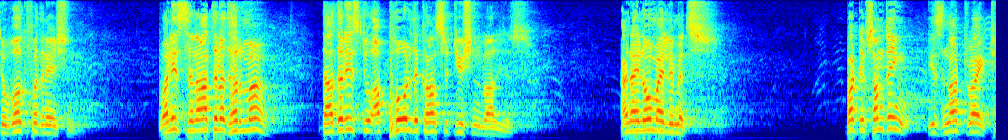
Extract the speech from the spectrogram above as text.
to work for the nation. One is Sanatana Dharma, the other is to uphold the constitution values. And I know my limits. But if something is not right,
